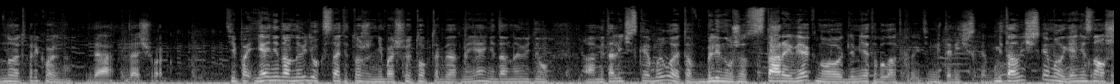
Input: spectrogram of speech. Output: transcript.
Ну, это прикольно. Да, да, чувак. Типа, я недавно видел, кстати, тоже небольшой топ тогда от меня. Я недавно видел а, металлическое мыло. Это, блин, уже старый век, но для меня это было открытие. Металлическое мыло. Металлическое мыло, я не знал, что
